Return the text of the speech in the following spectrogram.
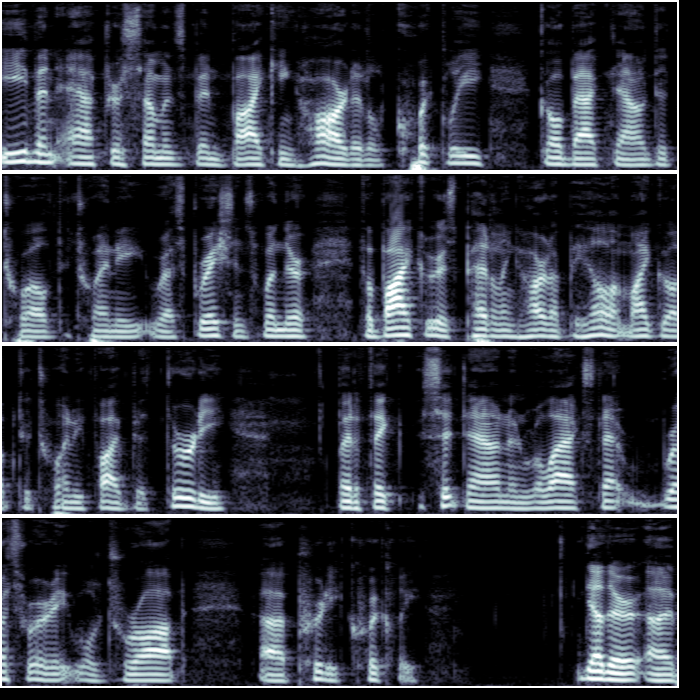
Even after someone's been biking hard, it'll quickly go back down to 12 to 20 respirations. When they're, if a biker is pedaling hard up a hill, it might go up to 25 to 30. But if they sit down and relax, that respiratory rate will drop uh, pretty quickly. The other uh,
